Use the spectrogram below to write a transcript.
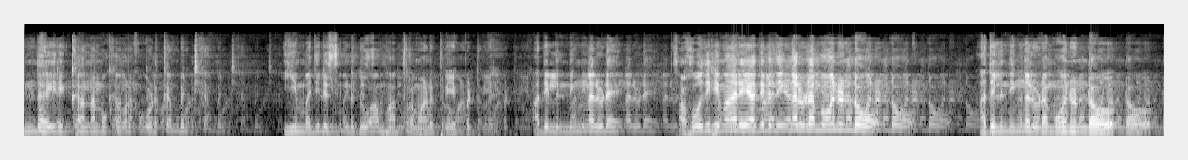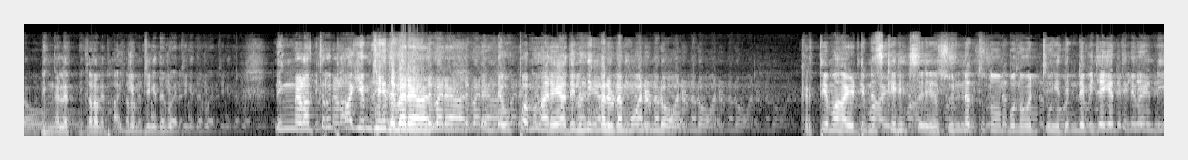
എന്തായിരിക്കാം നമുക്ക് അവർക്ക് കൊടുക്കാൻ പറ്റുക? ഈ മജിലിസിന്റെ ദുവാ മാത്രമാണ് പ്രിയപ്പെട്ടത് അതിൽ നിങ്ങളുടെ സഹോദരിമാരെ അതിൽ നിങ്ങളുടെ മോനുണ്ടോ? അതിൽ നിങ്ങളുടെ മോനുണ്ടോ? നിങ്ങൾ എത്ര ഭാഗ്യം ചെയ്തവർ? നിങ്ങൾ എത്ര ഭാഗ്യം ചെയ്തവരാണ്. എന്റെ ഉപ്പമാരെ അതിൽ നിങ്ങളുടെ മോനുണ്ടോ? കൃത്യമായിട്ട് നിസ്കരിച്ച് സുന്നത്ത് നോമ്പ് നോറ്റ് ഇതിന്റെ വിജയത്തിന് വേണ്ടി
